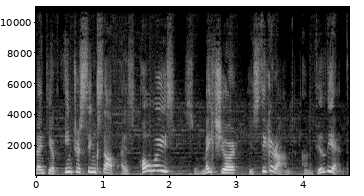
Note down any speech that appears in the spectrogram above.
Plenty of interesting stuff as always, so make sure you stick around until the end.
